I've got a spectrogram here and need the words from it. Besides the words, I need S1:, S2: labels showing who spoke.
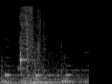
S1: you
